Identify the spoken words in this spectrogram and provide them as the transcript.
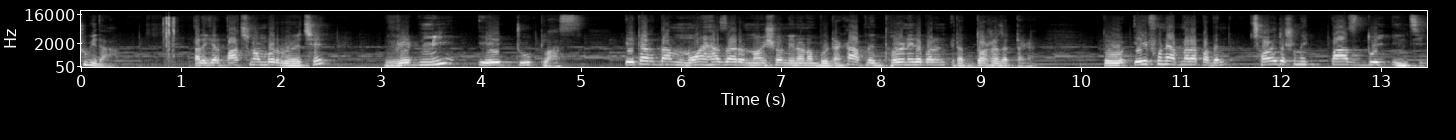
সুবিধা। তালিকার পাঁচ নম্বর রয়েছে রেডমি এ টু প্লাস এটার দাম নয় হাজার নয়শো নিরানব্বই টাকা, আপনি ধরে নিতে পারেন এটা দশ হাজার টাকা। তো এই ফোনে আপনারা পাবেন ছয় দশমিক পাঁচ দুই ইঞ্চি।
